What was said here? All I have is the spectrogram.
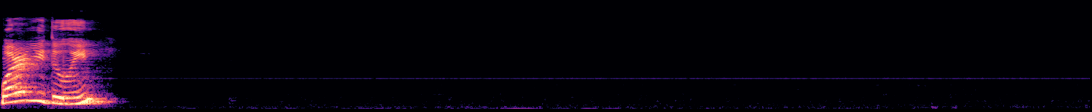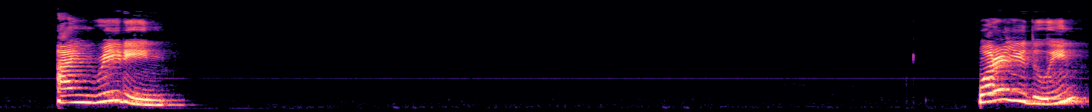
What are you doing? I'm reading. What are you doing?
